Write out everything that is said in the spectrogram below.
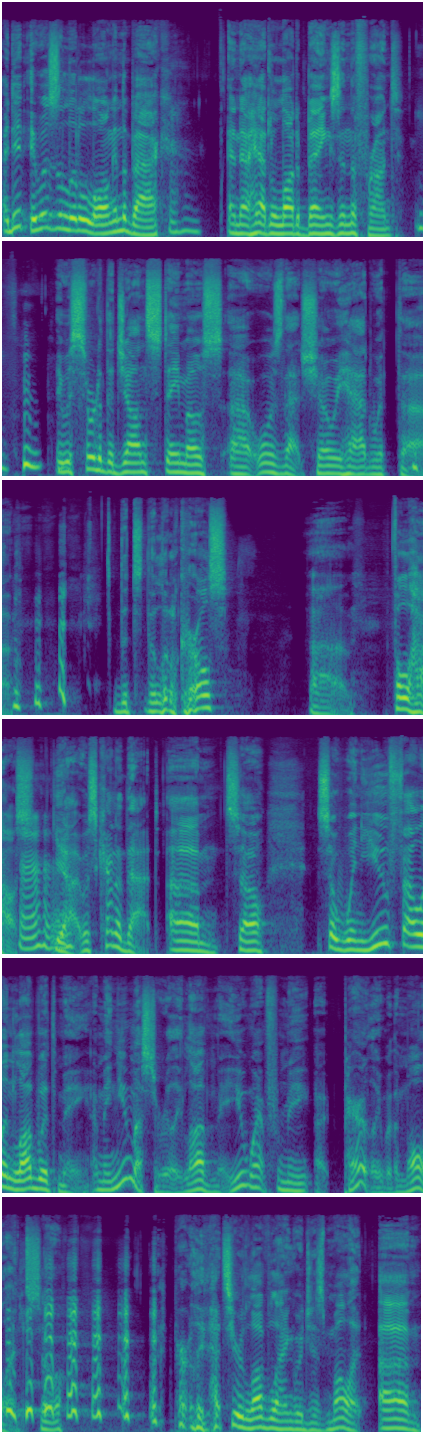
I did. It was a little long in the back, and I had a lot of bangs in the front. It was sort of the John Stamos. Uh, what was that show he had with uh, the the little girls? Uh, Full House. Yeah, it was kind of that. Um, so, so when you fell in love with me, I mean, you must have really loved me. You went for me apparently with a mullet. So apparently that's your love language is mullet. Um,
